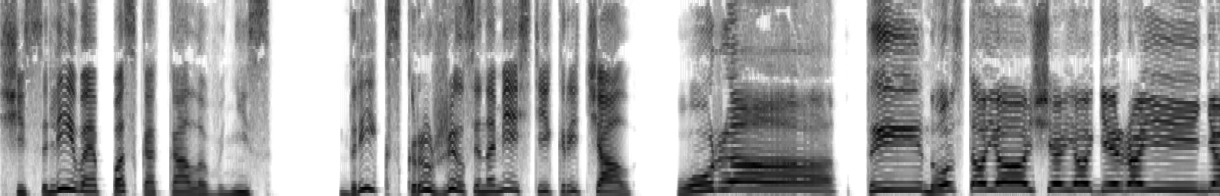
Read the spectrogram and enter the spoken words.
Счастливая поскакала вниз. Дрикс кружился на месте и кричал. «Ура! Ты настоящая героиня!»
